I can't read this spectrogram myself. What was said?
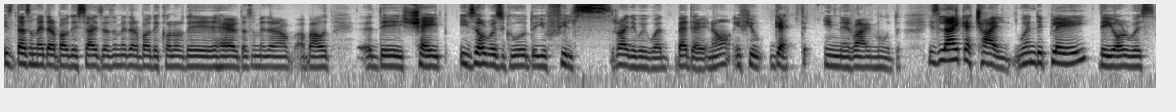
It doesn't matter about the size, doesn't matter about the color the hair, doesn't matter about uh, the shape. It's always good. You feel right away better, you know, if you get in the right mood. It's like a child. When they play, they always,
